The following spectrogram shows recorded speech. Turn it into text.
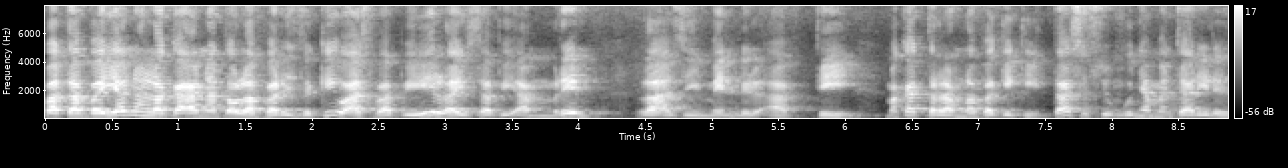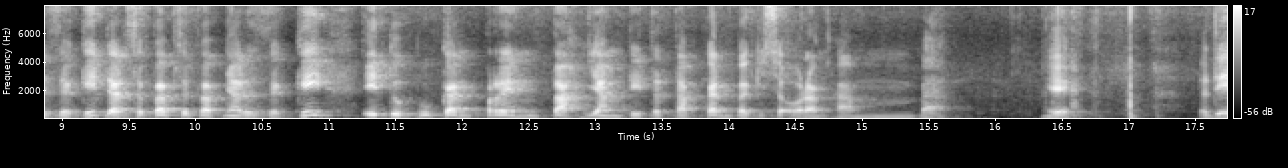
Fatabayyana laka anna talaba rizqi wa asbabihi laisa bi amrin lazimin lil abdi. Maka teranglah bagi kita sesungguhnya mencari rezeki dan sebab-sebabnya rezeki itu bukan perintah yang ditetapkan bagi seorang hamba. Nggih. Jadi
